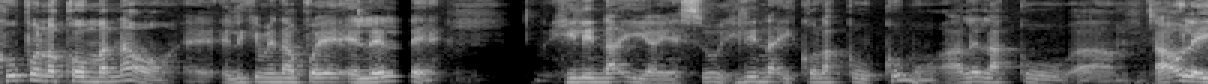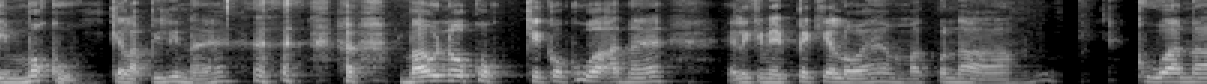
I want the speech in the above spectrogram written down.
kūpono kou manaʻo e like me nā poʻe ʻelele hilinaʻi iā Iesū, hilinaʻi ko lākou kumu, ʻaʻole lākou, ʻaʻole i moku kēlā pilina ē. Mau nō ko ke kōkua ʻana ē, e like me Pekelo ē, ma kona kū ʻana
